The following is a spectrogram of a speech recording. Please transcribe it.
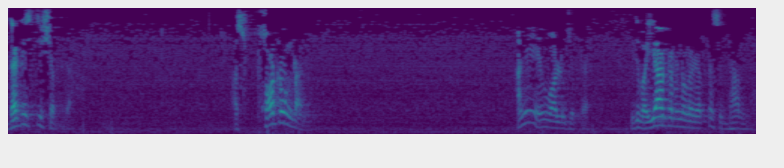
దట్ ఈస్ ది శబ్ద. ఆ స్ఫోటం ఉండాలి. అని వాళ్ళు చెప్పారు. ఇది వైయాకరణుల యొక్క సిద్ధాంతం.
